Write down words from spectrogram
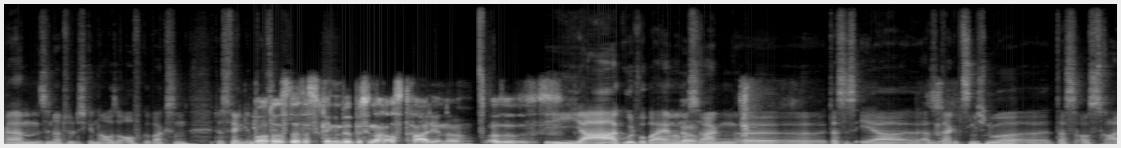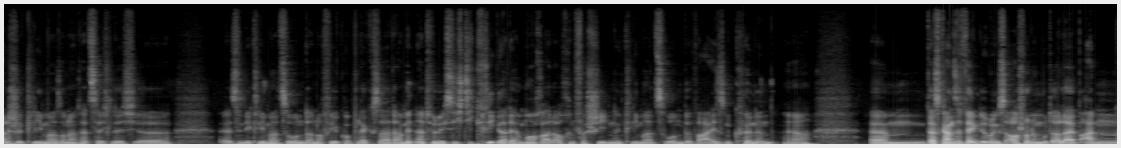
ähm, sind natürlich genauso aufgewachsen. Das fängt im Boah, das, das, das, klingt ein bisschen nach Australien, ne? Also ja, gut, wobei man ja. muss sagen, äh, äh das ist eher, äh, also da gibt es nicht nur äh, das australische Klima, sondern tatsächlich äh, sind die Klimazonen dann noch viel komplexer, damit natürlich sich die Krieger der Morad auch in verschiedenen Klimazonen beweisen können. Ja. Ähm, das Ganze fängt übrigens auch schon im Mutterleib an,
